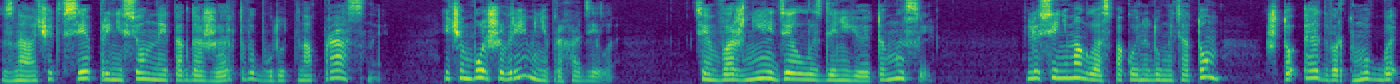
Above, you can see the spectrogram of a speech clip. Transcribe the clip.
значит, все принесенные тогда жертвы будут напрасны. И чем больше времени проходило, тем важнее делалась для нее эта мысль. Люси не могла спокойно думать о том, что Эдвард мог бы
